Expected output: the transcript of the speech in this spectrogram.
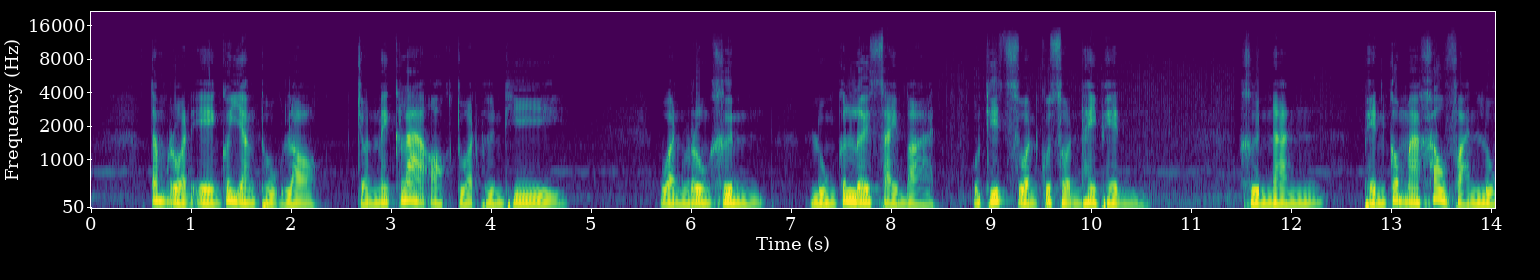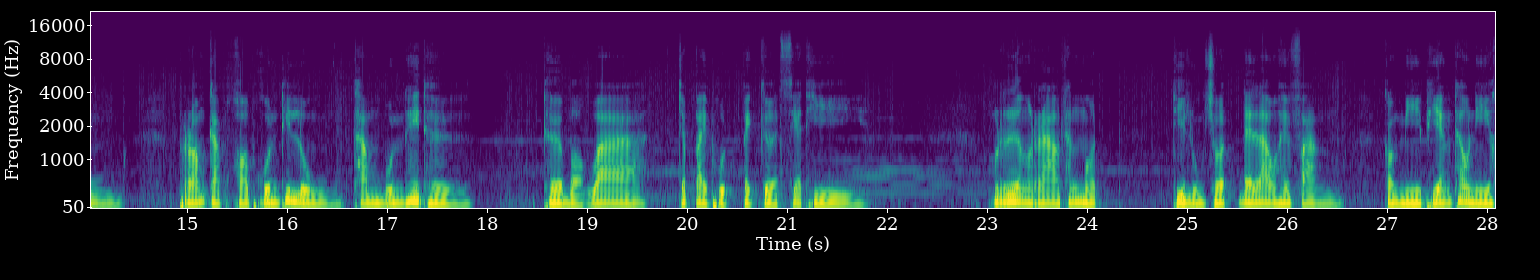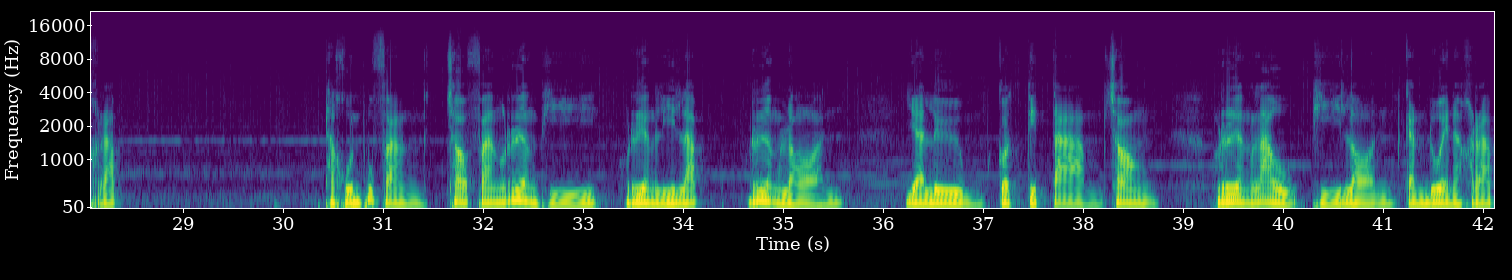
ำ ตำรวจเองก็ยังถูกหลอกจนไม่กล้าออกตรวจพื้นที่ วันรุ่งขึ้น ลุงก็เลยใส่บาตรอุทิศส่วนกุศลให้เพนคืนนั้น เพนก็มาเข้าฝันลุง พร้อมกับขอบคุณที่ลุงทำบุญให้เธอ เธอบอกว่าจะไปผุดไปเกิดเสียที เรื่องราวทั้งหมดที่ลุงชดได้เล่าให้ฟัง ก็มีเพียงเท่านี้ครับ ถ้าคุณผู้ฟังชอบฟังเรื่องผี เรื่องลี้ลับ เรื่องหลอน อย่าลืมกดติดตามช่อง เรื่องเล่าผีหลอนกันด้วยนะครับ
